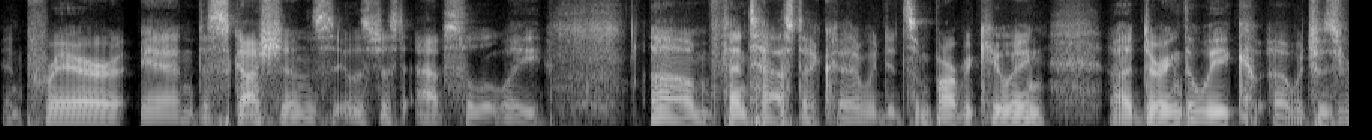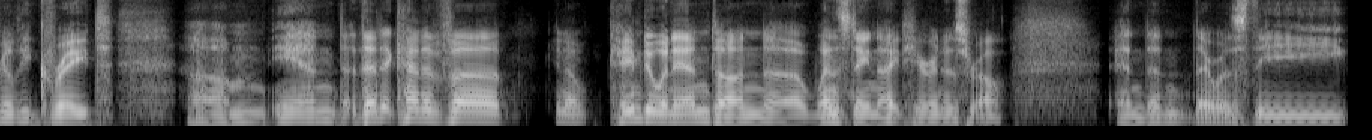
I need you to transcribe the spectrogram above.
and prayer and discussions. It was just absolutely um, fantastic. Uh, we did some barbecuing uh, during the week, uh, which was really great. Um, and then it kind of, uh, you know, came to an end on uh, Wednesday night here in Israel. And then there was the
